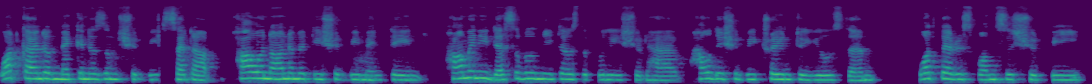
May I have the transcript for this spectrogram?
what kind of mechanism should be set up, how anonymity should be maintained, how many decibel meters the police should have, how they should be trained to use them, what their responses should be,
